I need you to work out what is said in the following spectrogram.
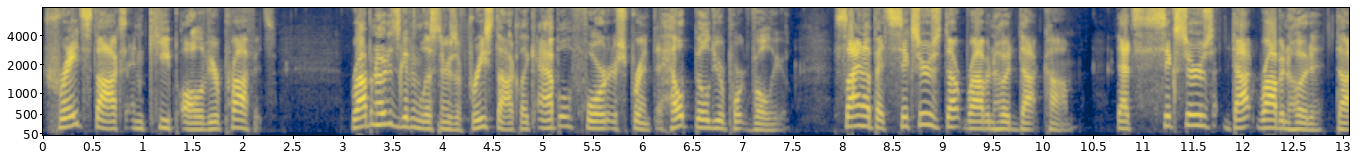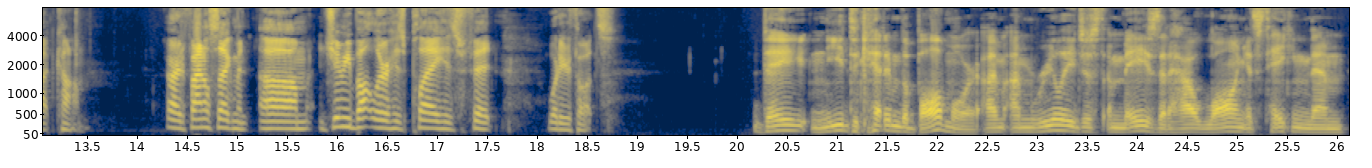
Trade stocks and keep all of your profits. Robinhood is giving listeners a free stock like Apple, Ford, or Sprint to help build your portfolio. Sign up at sixers.robinhood.com. That's sixers.robinhood.com. All right, final segment. Um, Jimmy Butler, his play, his fit. What are your thoughts? They need to get him the ball more. I'm I'm really just amazed at how long it's taking them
